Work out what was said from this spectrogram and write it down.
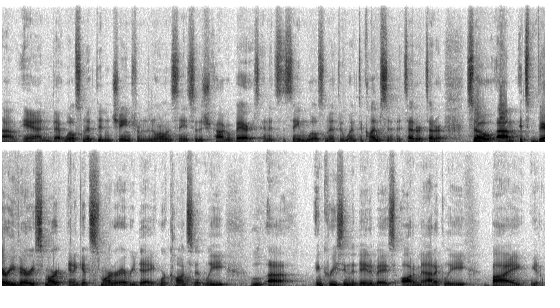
Um, and that Will Smith didn't change from the New Orleans Saints to the Chicago Bears. And it's the same Will Smith who went to Clemson, et cetera, et cetera. So um, it's very, very smart, and it gets smarter every day. We're constantly uh, increasing the database automatically by you know,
